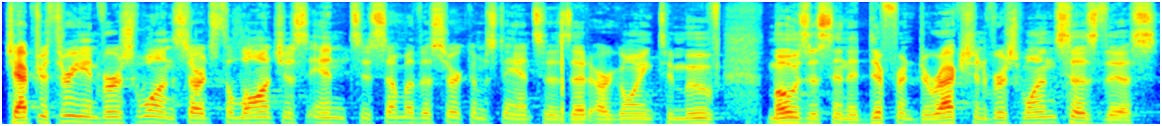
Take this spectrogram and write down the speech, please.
Chapter 3 and verse 1 starts to launch us into some of the circumstances that are going to move Moses in a different direction. Verse 1 says this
